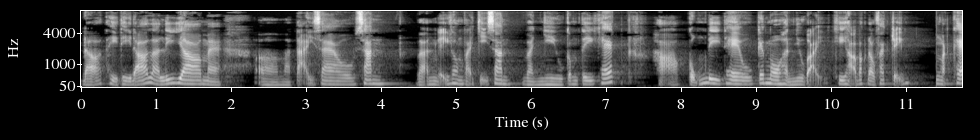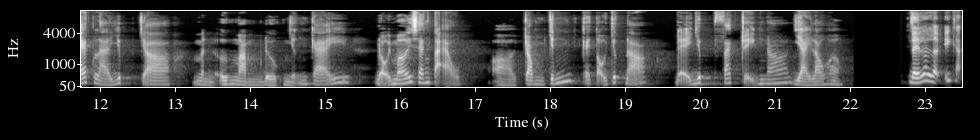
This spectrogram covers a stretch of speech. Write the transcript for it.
đó thì thì đó là lý do mà uh, mà tại sao xanh và anh nghĩ không phải chỉ xanh và nhiều công ty khác họ cũng đi theo cái mô hình như vậy khi họ bắt đầu phát triển. Mặt khác là giúp cho mình ươm mầm được những cái đổi mới sáng tạo uh, trong chính cái tổ chức đó để giúp phát triển nó dài lâu hơn đấy là lợi ích ạ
